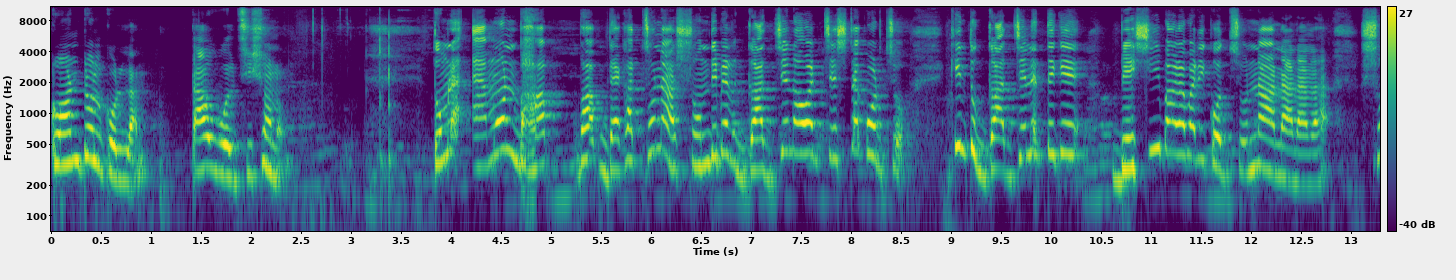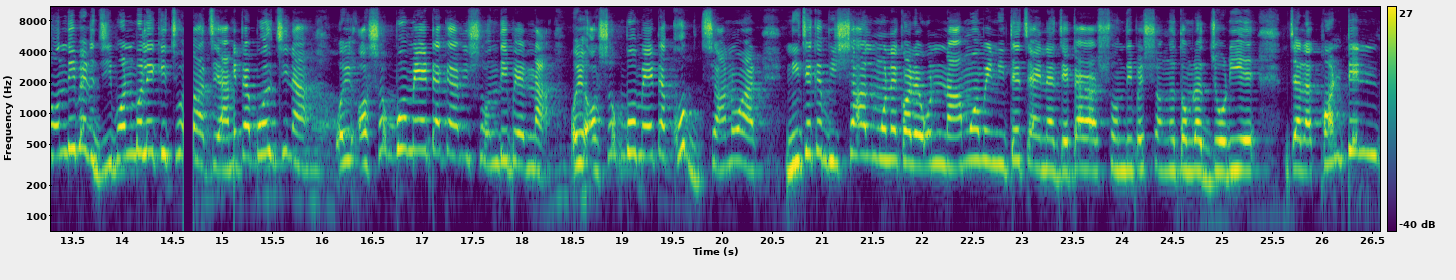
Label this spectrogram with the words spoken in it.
কন্ট্রোল করলাম। তাও বলছি, শোনো। তোমরা এমন ভাব ভাব দেখাচ্ছ না, সন্দীপের গার্জেন হওয়ার চেষ্টা করছ, কিন্তু গার্জেনের থেকে বেশি বাড়াবাড়ি করছ। না না না না। সন্দীপের জীবন বলে কিছু আছে, আমি এটা বলছি না। ওই অসভ্য মেয়েটাকে আমি সন্দীপের না। ওই অসভ্য মেয়েটা খুব জানোয়ার, নিজেকে বিশাল মনে করে, ওর নামও আমি নিতে চাই না, যেটা সন্দীপের সঙ্গে তোমরা জড়িয়ে যারা কন্টেন্ট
